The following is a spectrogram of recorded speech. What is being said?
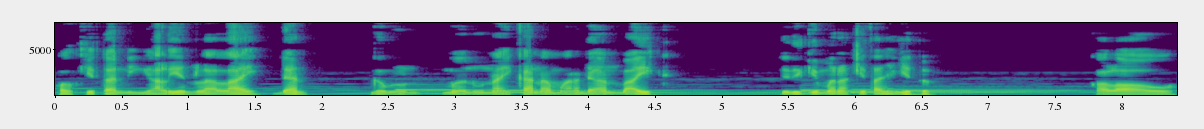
kalau kita ninggalin lalai dan gak menunaikan amanah dengan baik. Jadi gimana kitanya gitu? Kalau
